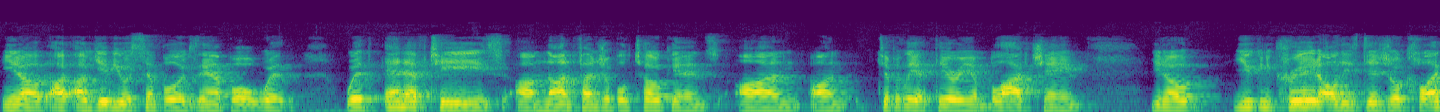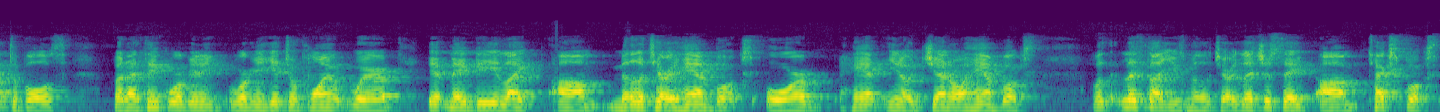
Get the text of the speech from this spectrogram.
You know, I'll, I'll give you a simple example with with NFTs, um, non fungible tokens on on typically Ethereum blockchain. You know, you can create all these digital collectibles but I think we're going to we're going to get to a point where it may be like um, military handbooks or hand, you know general handbooks. Well, let's not use military. Let's just say um, textbooks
